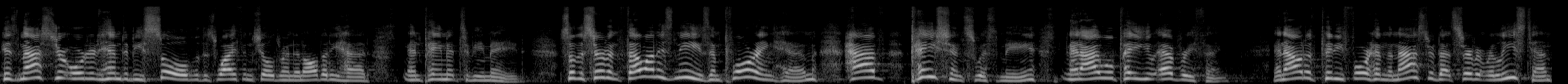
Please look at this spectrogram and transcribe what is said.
his master ordered him to be sold with his wife and children and all that he had, and payment to be made. So the servant fell on his knees, imploring him, Have patience with me, and I will pay you everything. And out of pity for him, the master of that servant released him,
